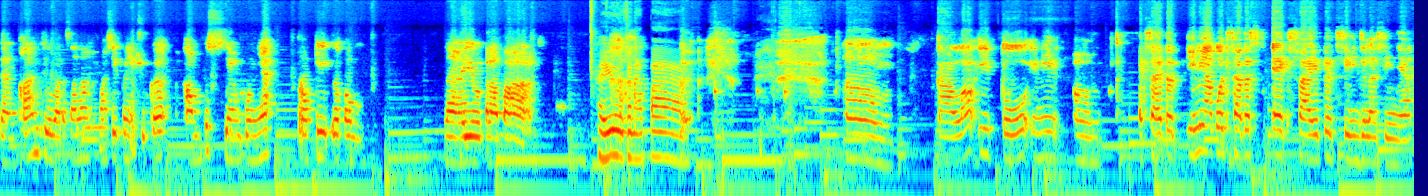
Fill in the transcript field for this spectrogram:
Sedangkan di luar sana masih banyak juga kampus yang punya prodi ilmu. Nah, yuk kenapa? Ayo, kenapa? Em, kalau itu ini em, excited, ini aku excited excited sih jelasinnya.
